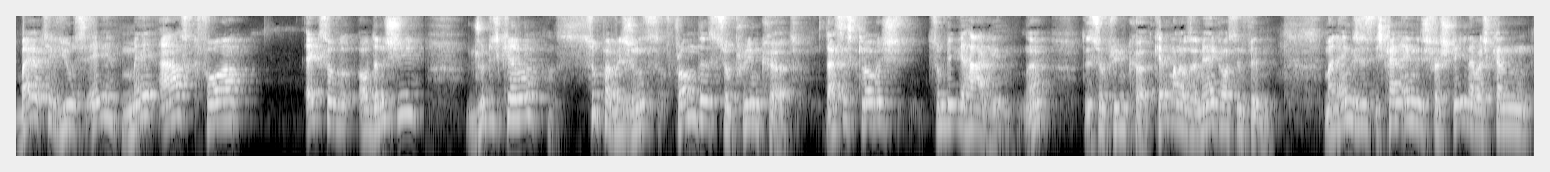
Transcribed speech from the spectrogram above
Biotech USA may ask for extraordinary judicial supervisions from the Supreme Court. Das ist, glaube ich, zum BGH gehen. Ne? The Supreme Court. Kennt man aus Amerika aus den Filmen. Mein Englisch ist, ich kann Englisch verstehen, aber ich kann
